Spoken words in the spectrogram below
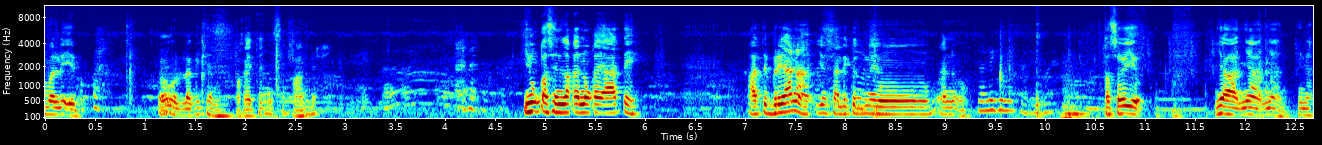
maliit. Oo, oh, lagi dyan. Pakita niyo sa camera. Yung kasing laki nung kay ate. Ate Brianna, yung sa likod mo yung ano, Nalagyan mo sa riba. pasuyo. Yan, yan, yan. Hina.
